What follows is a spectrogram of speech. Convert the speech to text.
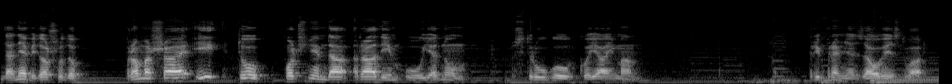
da ne bi došlo do promašaja i to počinjem da radim u jednom strugu koji ja imam pripremljen za ove stvari.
